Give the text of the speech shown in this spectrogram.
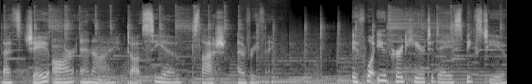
That's jrni.co slash everything. If what you've heard here today speaks to you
